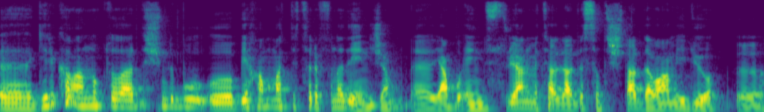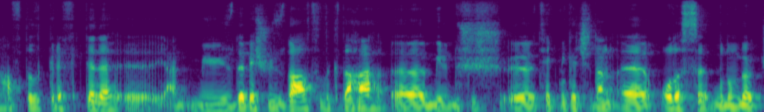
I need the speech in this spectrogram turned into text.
Ee, geri kalan noktalarda şimdi bu e, bir ham madde tarafına değineceğim. Ee, yani bu endüstriyel metallerde satışlar devam ediyor. Ee, haftalık grafikte de e, yani bir %5 %6'lık daha e, bir düşüş e, teknik açıdan e, olası. Bloomberg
